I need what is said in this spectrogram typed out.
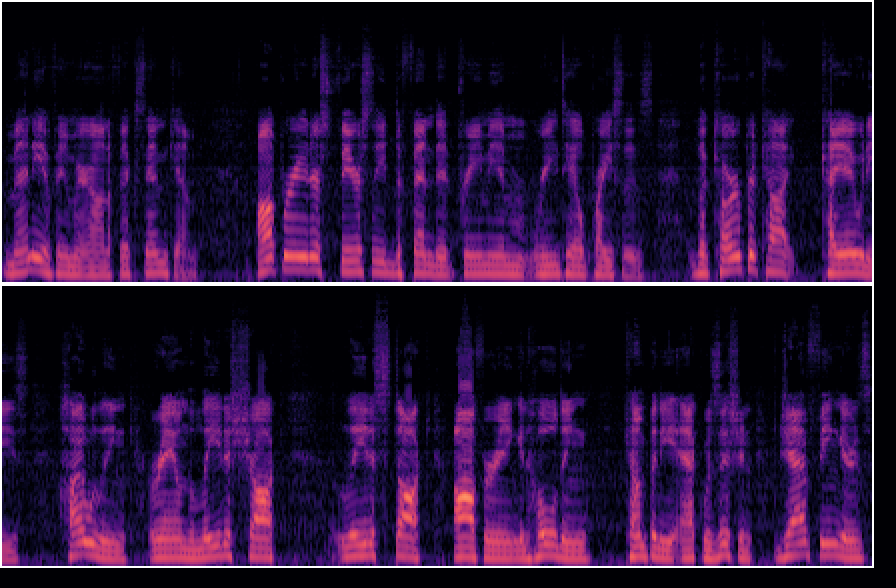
many of whom are on a fixed income. Operators fiercely defended premium retail prices. The corporate co- coyotes howling around the latest shock, latest stock offering and holding company acquisition jab fingers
